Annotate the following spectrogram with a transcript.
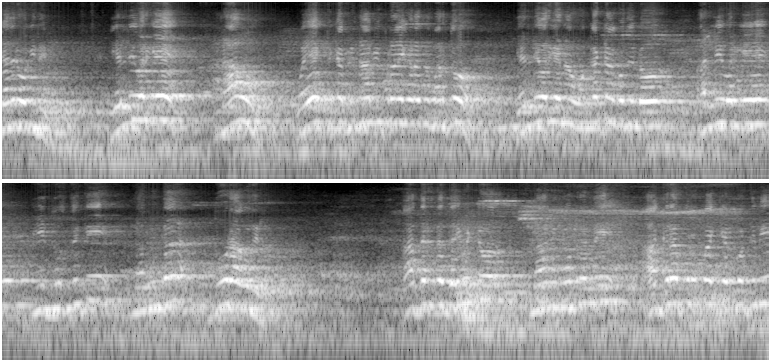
ಚದರಿ ಹೋಗಿದ್ದೀವಿ. ಎಲ್ಲಿವರೆಗೆ ನಾವು ವೈಯಕ್ತಿಕ ಭಿನ್ನಾಭಿಪ್ರಾಯಗಳನ್ನು ಮರೆತು ಎಲ್ಲಿವರೆಗೆ ನಾವು ಒಗ್ಗಟ್ಟಾಗೋದಿಲ್ಲೋ, ಅಲ್ಲಿವರೆಗೆ ಈ ದುಸ್ಥಿತಿ ನಮ್ಮಿಂದ ದೂರ ಆಗೋದಿಲ್ಲ ಆದ್ದರಿಂದ ದಯವಿಟ್ಟು ನಾನು ನಿಮ್ಮಲ್ಲಿ ಆಗ್ರಹಪೂರ್ವಕವಾಗಿ ಕೇಳ್ಕೊಳ್ತೀನಿ.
